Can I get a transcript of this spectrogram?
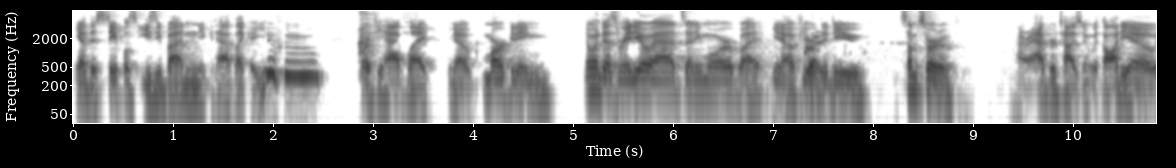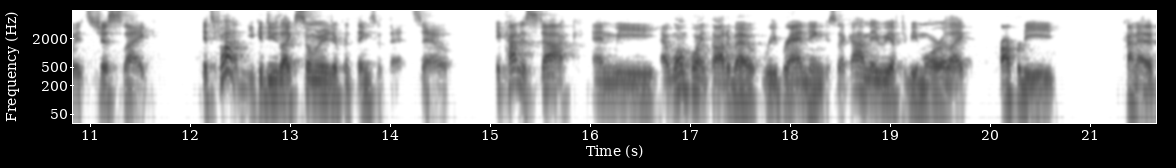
you know, the Staples Easy button. You could have like a yoo-hoo, or if you have like you know marketing. No one does radio ads anymore, but you know if you right. were to do some sort of know, advertisement with audio, it's just like it's fun. You could do like so many different things with it. So it kind of stuck, and we at one point thought about rebranding because like ah maybe we have to be more like property kind of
